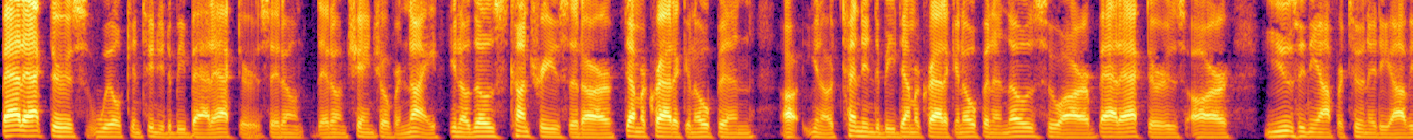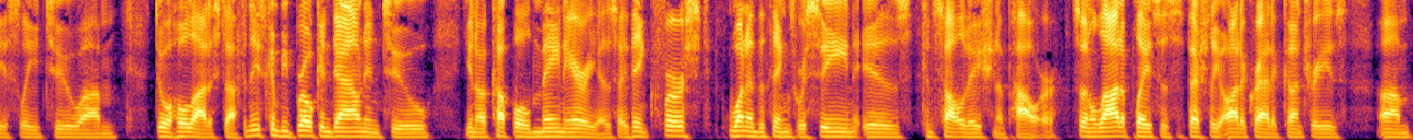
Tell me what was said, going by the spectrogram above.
bad actors will continue to be bad actors. They don't they don't change overnight. You know, those countries that are democratic and open are you know tending to be democratic and open, and those who are bad actors are using the opportunity, obviously, to um, do a whole lot of stuff. And these can be broken down into you know a couple main areas. I think first one of the things we're seeing is consolidation of power. So, in a lot of places, especially autocratic countries, um,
